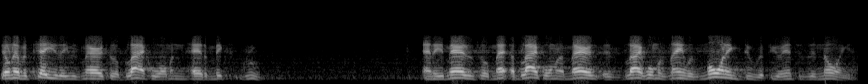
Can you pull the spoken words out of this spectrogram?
They don't ever tell you that he was married to a black woman and had a mixed group and he married to a, black woman. Married, his black woman's name was Morning Dew, if you're interested in knowing it.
